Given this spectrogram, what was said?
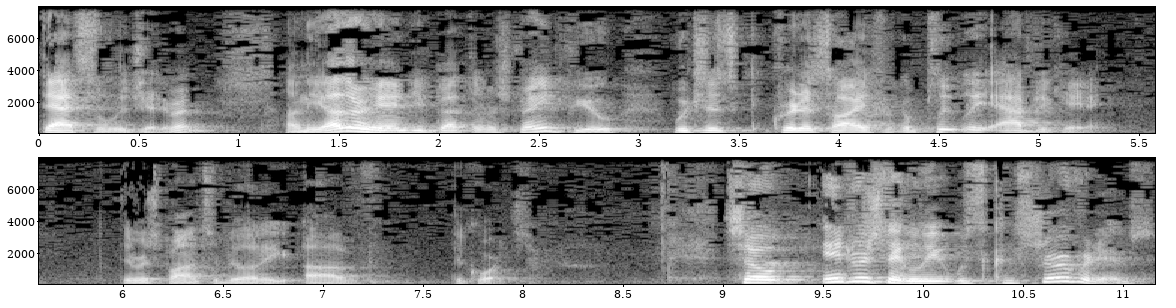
That's illegitimate. On the other hand, you've got the restraint view, which is criticized for completely abdicating the responsibility of the courts. So, interestingly, it was conservatives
